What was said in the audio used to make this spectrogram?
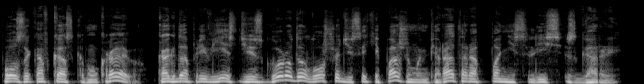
по Закавказскому краю, когда при въезде из города лошади с экипажем императора понеслись с горы.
